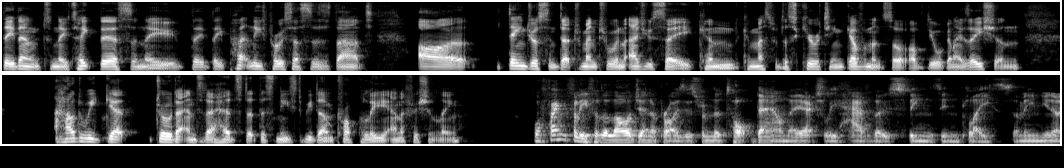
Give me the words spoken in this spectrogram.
they don't and they take this and they they, they put in these processes that are dangerous and detrimental and as you say can can mess with the security and governance of, of the organization how do we get drilled that into their heads that this needs to be done properly and efficiently. Well, thankfully for the large enterprises from the top down, they actually have those things in place. I mean, you know,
